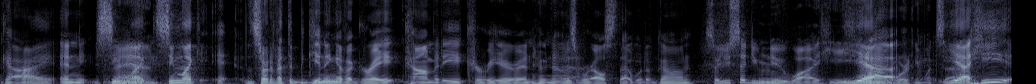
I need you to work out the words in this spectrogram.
guy, and seemed Man. like seemed like eh, sort of at the beginning of a great comedy career, and who knows Yeah. where else that would have gone. So you said you knew why he yeah, been working. What's that? Yeah, he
